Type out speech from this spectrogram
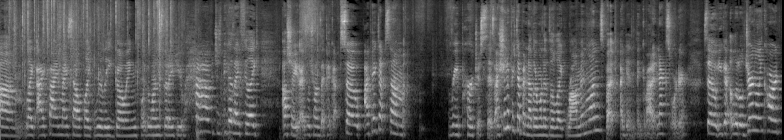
Um, like I find myself like really going for the ones that I do have just because I feel like, I'll show you guys which ones I pick up. So I picked up some repurchases. I should have picked up another one of the like ramen ones, but I didn't think about it. Next order. So you get a little journaling card.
